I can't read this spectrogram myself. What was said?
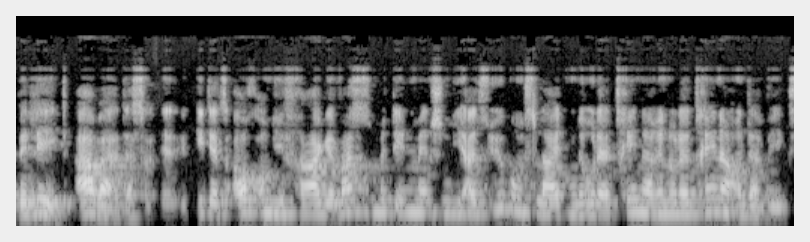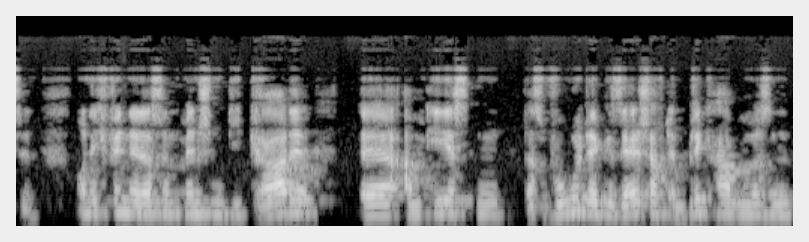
belegt. Aber das äh, geht jetzt auch um die Frage, was ist mit den Menschen, die als Übungsleitende oder Trainerin oder Trainer unterwegs sind? Und ich finde, das sind Menschen, die gerade äh, am ehesten das Wohl der Gesellschaft im Blick haben müssen.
